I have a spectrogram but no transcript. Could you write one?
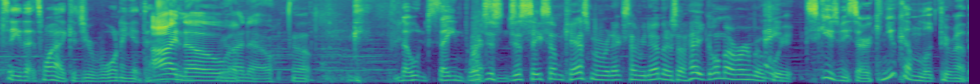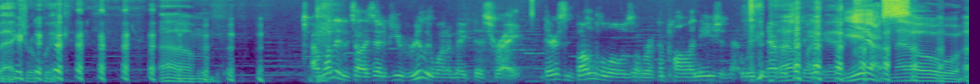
See, that's why, because you're wanting it to. Happen. I know, Yeah. I know. Oh. No sane Well, person. just just see some cast member next time you're down there. So hey, go in my room real hey, quick. excuse me, sir. Can you come look through my bags real quick? um, I wanted to tell. I said, if you really want to make this right, there's bungalows over at the Polynesian that we've never oh stayed. in. Yes. No.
